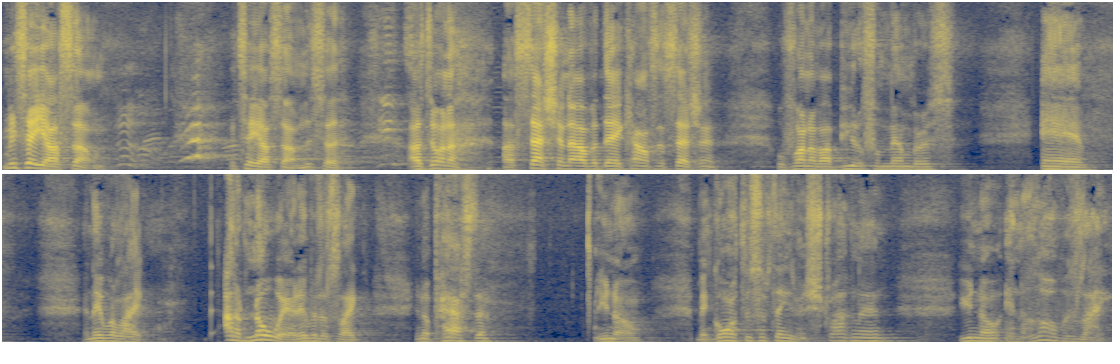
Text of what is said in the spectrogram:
Let me tell y'all something. Let me tell y'all something. This, uh, I was doing a, a session the other day, a counseling session, with one of our beautiful members, and, and they were like, out of nowhere, they were just like, you know, Pastor, you know, been going through some things, been struggling, you know, and the Lord was like,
